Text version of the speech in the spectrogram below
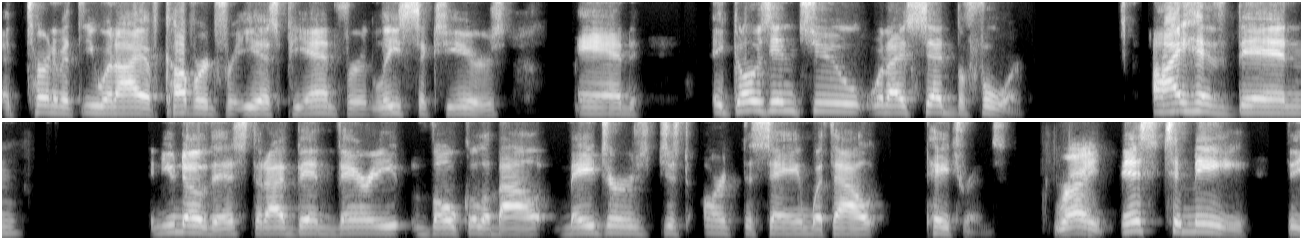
a tournament that you and I have covered for ESPN for at least six years. And it goes into what I said before. I have been and you know this that I've been very vocal about majors just aren't the same without patrons. Right. This to me, the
